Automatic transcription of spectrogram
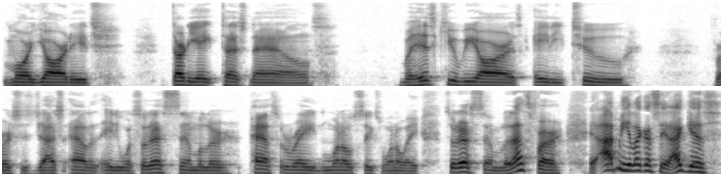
more yardage, 38 touchdowns, but his QBR is 82 versus Josh Allen's 81. So that's similar. Passer rate 106, 108. So that's similar. That's fair. I mean, like I said, I guess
